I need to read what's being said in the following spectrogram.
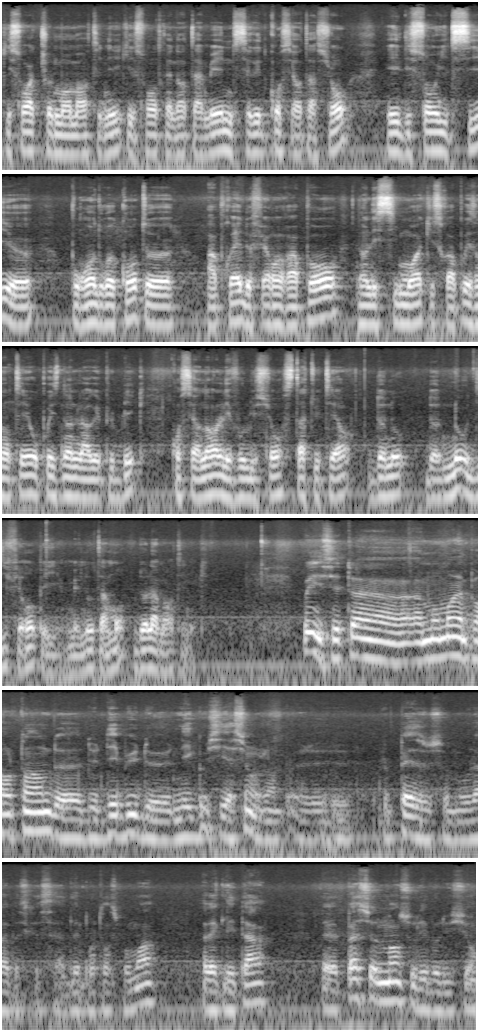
qui sont actuellement en Martinique. Ils sont en train d'entamer une série de concertations et ils sont ici euh, pour rendre compte. Euh, après de faire un rapport dans les six mois qui sera présenté au président de la République concernant l'évolution statutaire de nos, de nos différents pays, mais notamment de la Martinique. Oui, c'est un, moment important de, début de négociation, je, pèse ce mot-là parce que ça a de l'importance pour moi, avec l'État, euh, pas seulement sur l'évolution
